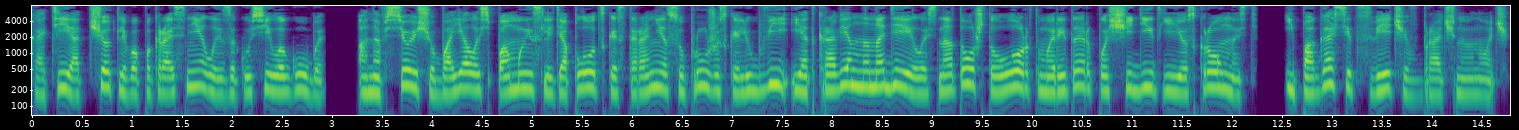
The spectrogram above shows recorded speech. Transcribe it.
Кати отчетливо покраснела и закусила губы. Она все еще боялась помыслить о плотской стороне супружеской любви и откровенно надеялась на то, что лорд Маритер пощадит ее скромность и погасит свечи в брачную ночь.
